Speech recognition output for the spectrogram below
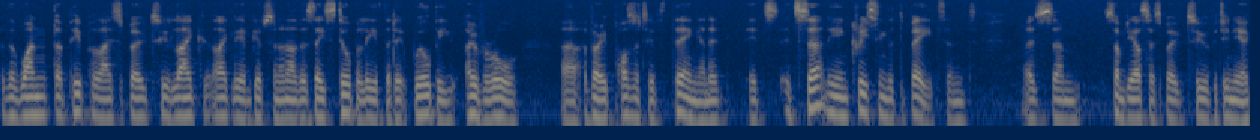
the one the people I spoke to, like like Liam Gibson and others, they still believe that it will be overall uh, a very positive thing, and it, it's it's certainly increasing the debate. And as um, somebody else I spoke to, Virginia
